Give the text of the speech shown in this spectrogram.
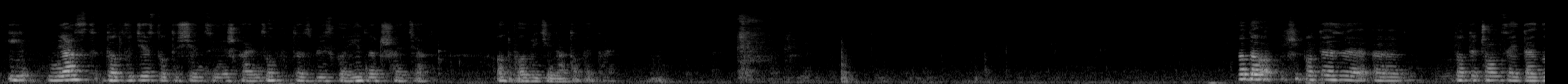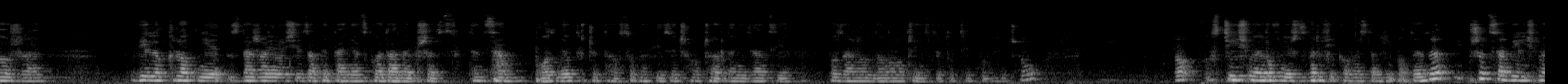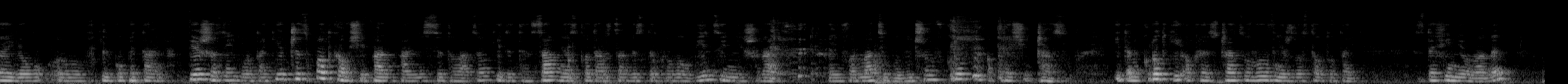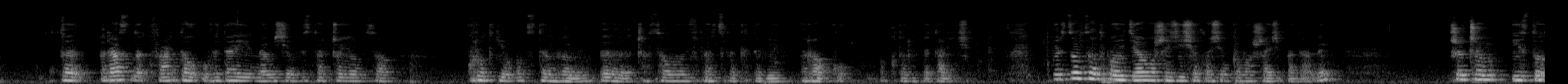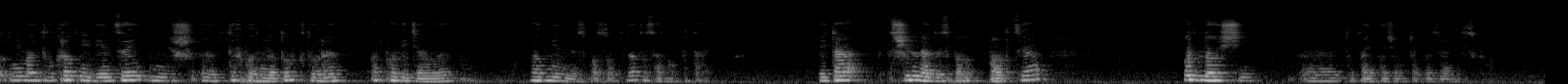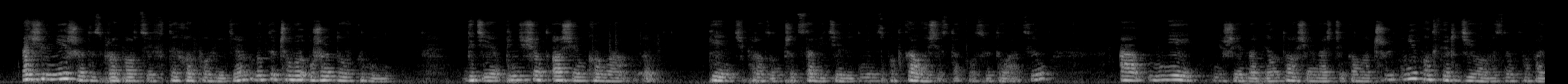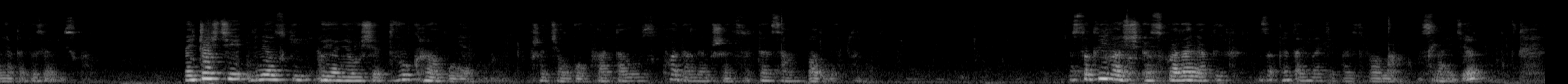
i miast do 20 tysięcy mieszkańców, to jest blisko 1 trzecia odpowiedzi na to pytanie. Co do hipotezy y, dotyczącej tego, że wielokrotnie zdarzają się zapytania składane przez ten sam podmiot, czy to osobę fizyczną, czy organizację pozarządową, czy instytucję publiczną, no, chcieliśmy również zweryfikować tę hipotezę i przedstawiliśmy ją e, w kilku pytaniach. Pierwsze z nich było takie, czy spotkał się Pan, Pani z sytuacją, kiedy ten sam wnioskodawca występował więcej niż raz do informacji publiczną w krótkim okresie czasu. I ten krótki okres czasu również został tutaj zdefiniowany. Ten raz na kwartał wydaje nam się wystarczająco krótkim odstępem y, czasowym w perspektywie roku, o który pytaliśmy. Twierdząco odpowiedziało 68,6 badanych, przy czym jest to niemal dwukrotnie więcej niż y, tych podmiotów, które odpowiedziały w odmienny sposób na to samo pytanie. I ta silna dysproporcja podnosi y, tutaj poziom tego zjawiska. Najsilniejsze dysproporcje w tych odpowiedziach dotyczyły urzędów gmin, gdzie 58,5% przedstawicieli gmin spotkało się z taką sytuacją, a mniej niż 1 piąta, 18,3% nie potwierdziło występowania tego zjawiska. Najczęściej wnioski pojawiały się dwukrotnie w przeciągu kwartału składane przez ten sam podmiot. Częstotliwość składania tych zapytań macie Państwo na slajdzie.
